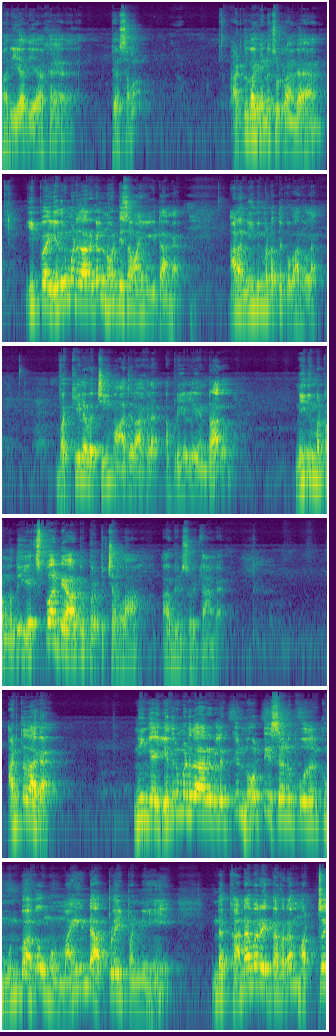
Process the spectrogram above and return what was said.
மரியாதையாக பேசலாம். அடுத்ததாக என்ன சொல்கிறாங்க இப்போ எதிர்மனுதாரர்கள் நோட்டீஸை வாங்கிக்கிட்டாங்க. ஆனால் நீதிமன்றத்துக்கு வரலை. வக்கீலை வச்சியும் ஆஜராகலை. அப்படி இல்லை என்றால் நீதிமன்றம் வந்து எக்ஸ்பார்ட்டி ஆர்டர் பிறப்பிச்சிடலாம் அப்படின்னு சொல்லிட்டாங்க. அடுத்ததாக நீங்கள் எதிர்மனுதாரர்களுக்கு நோட்டீஸ் அனுப்புவதற்கு முன்பாக உங்கள் மைண்டை அப்ளை பண்ணி இந்த கணவரை தவிர மற்ற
